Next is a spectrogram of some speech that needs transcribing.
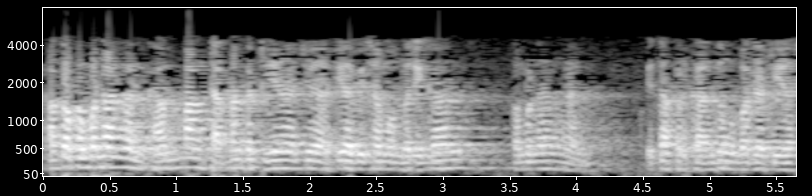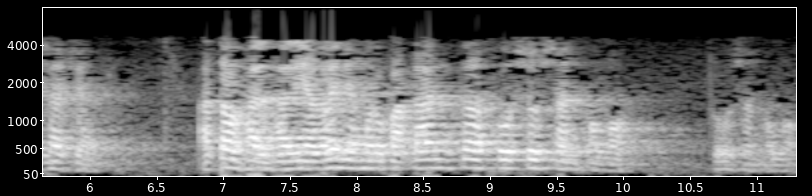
Atau kemenangan, gampang datang ke dia aja. Dia bisa memberikan kemenangan. Kita bergantung kepada dia saja. Atau hal-hal yang lain yang merupakan kekhususan Allah urusan Allah.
